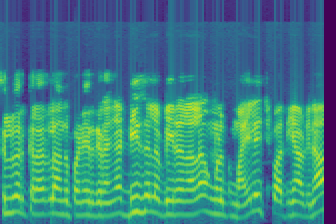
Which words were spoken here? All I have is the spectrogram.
சில்வர் கலர்ல வந்து பண்ணியிருக்காங்க டீசல் அப்படிங்கிறதுனால உங்களுக்கு மைலேஜ் பாத்தீங்க அப்படின்னா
